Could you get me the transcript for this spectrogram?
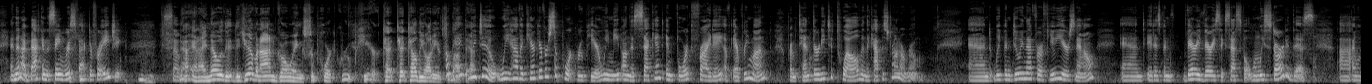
and then I'm back in the same risk factor for aging. So Now, and I know that, that you have an ongoing support group here. T- t- tell the audience about Okay, that. we do. We have a caregiver support group here. We meet on the second and fourth Friday of every month from 10:30 to 12 in the Capistrano room. And we've been doing that for a few years now, and it has been very, very successful. When we started this, uh,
